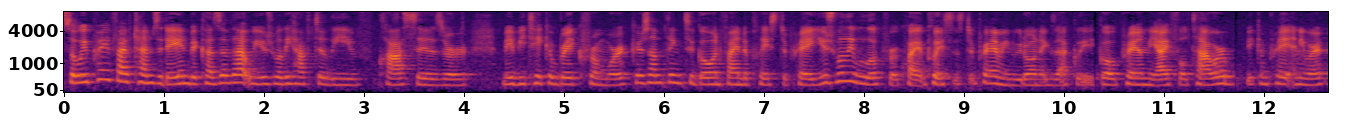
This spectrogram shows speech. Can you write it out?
So we pray five times a day and because of that we usually have to leave classes or maybe take a break from work or something to go and find a place to pray. Usually we look for quiet places to pray. I mean we don't exactly go pray on the Eiffel Tower. We can pray anywhere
